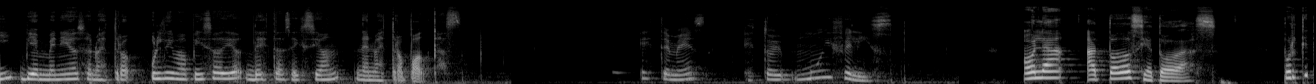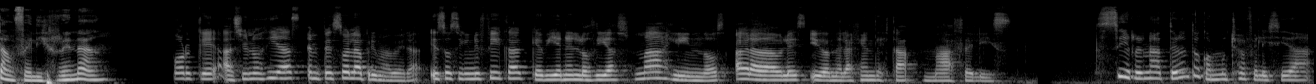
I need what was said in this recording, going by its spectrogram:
Y bienvenidos a nuestro último episodio de esta sección de nuestro podcast. Este mes estoy muy feliz. Hola a todos y a todas. ¿Por qué tan feliz, Renan? Porque hace unos días empezó la primavera. Eso significa que vienen los días más lindos, agradables y donde la gente está más feliz. Sí, Renan, te noto con mucha felicidad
